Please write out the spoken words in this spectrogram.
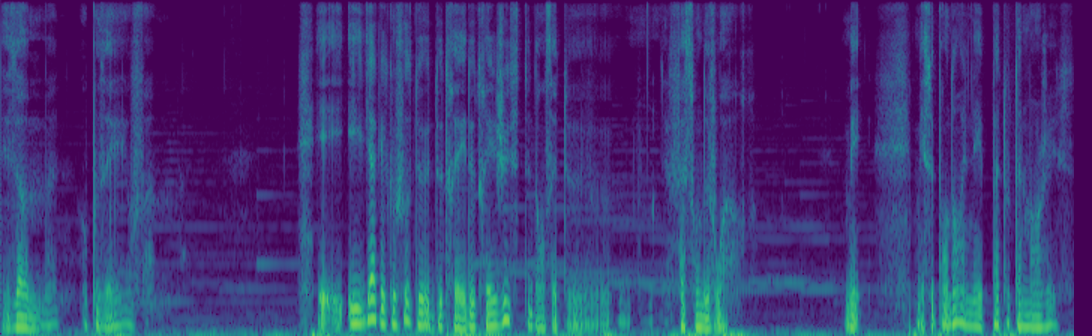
des hommes opposés aux femmes. Et, il y a quelque chose de, de, très, de très juste dans cette euh, façon de voir. Mais, mais cependant, elle n'est pas totalement juste.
